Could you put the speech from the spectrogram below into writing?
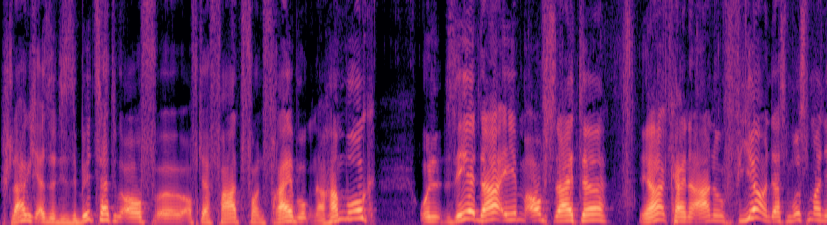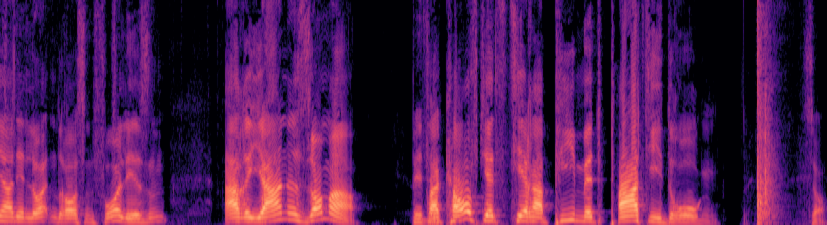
schlage ich also diese Bildzeitung auf, äh, auf der Fahrt von Freiburg nach Hamburg und sehe da eben auf Seite, ja, keine Ahnung, 4, und das muss man ja den Leuten draußen vorlesen, Ariane Sommer Bitte. verkauft jetzt Therapie mit Partydrogen. So.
